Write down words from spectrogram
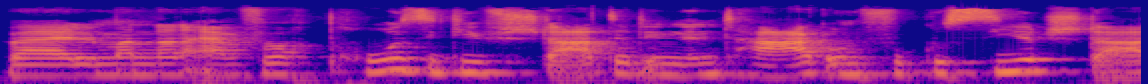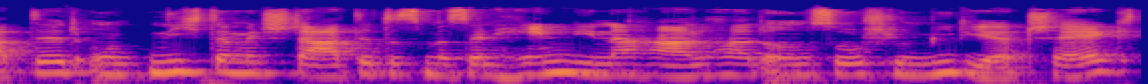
weil man dann einfach positiv startet in den Tag und fokussiert startet und nicht damit startet, dass man sein Handy in der Hand hat und Social Media checkt.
